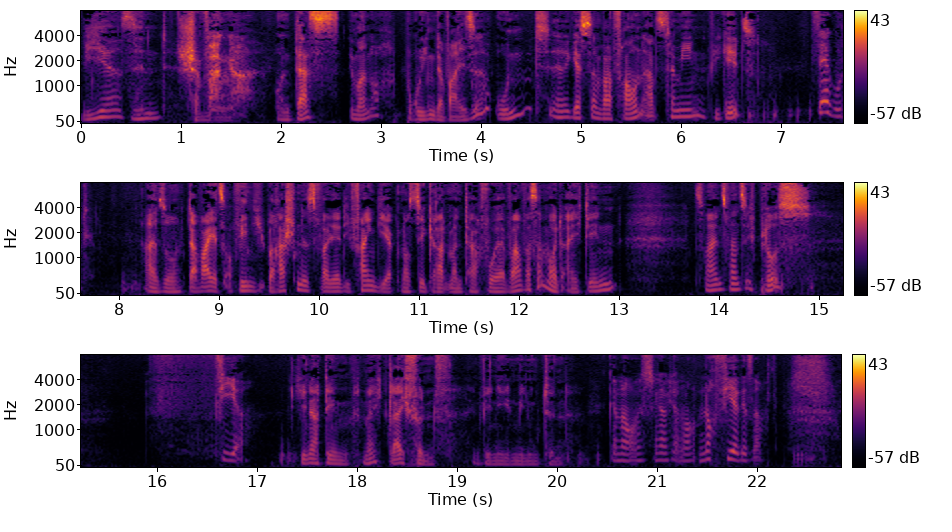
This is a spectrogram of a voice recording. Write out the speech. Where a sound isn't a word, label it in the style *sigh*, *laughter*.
Wir sind schwanger. Und das immer noch, beruhigenderweise. Und äh, gestern war Frauenarzttermin. Wie geht's? Sehr gut. Also da war jetzt auch wenig Überraschendes, weil ja die Feindiagnostik gerade mal einen Tag vorher war. Was haben wir heute eigentlich? Den 22 plus? Vier. Je nachdem, ne? gleich fünf in wenigen Minuten. Genau, deswegen habe ich auch noch, noch vier gesagt.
